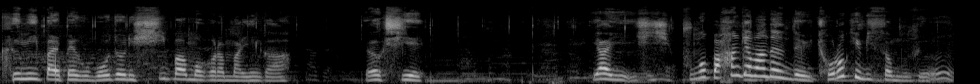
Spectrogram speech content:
금이빨 빼고 모조리 씹어 먹으란 말인가. 역시. 야, 이 씨, 붕어빵 한 개 만드는데 저렇게 비싸 무슨.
